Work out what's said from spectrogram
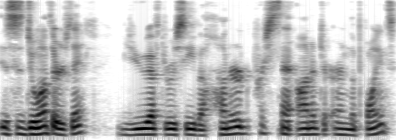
this is due on Thursday. You have to receive 100% on it to earn the points.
